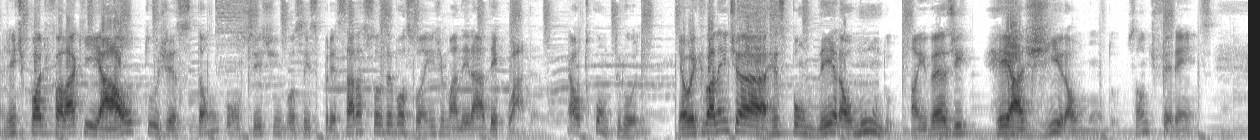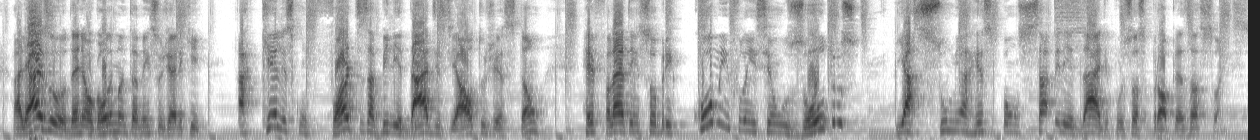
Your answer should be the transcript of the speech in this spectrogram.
A gente pode falar que a autogestão consiste em você expressar as suas emoções de maneira adequada. É autocontrole. É o equivalente a responder ao mundo, ao invés de reagir ao mundo. São diferentes. Aliás, o Daniel Goleman também sugere que Aqueles com fortes habilidades de autogestão refletem sobre como influenciam os outros e assumem a responsabilidade por suas próprias ações.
